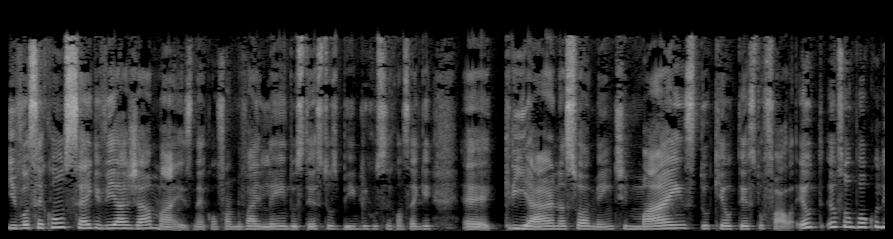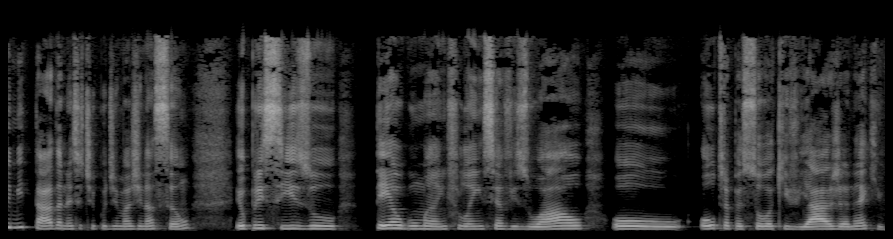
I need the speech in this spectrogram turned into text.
e você consegue viajar mais, né? Conforme vai lendo os textos bíblicos, você consegue é, criar na sua mente mais do que o texto fala. Eu, eu sou um pouco limitada nesse tipo de imaginação. Eu preciso ter alguma influência visual ou outra pessoa que viaja, né, que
